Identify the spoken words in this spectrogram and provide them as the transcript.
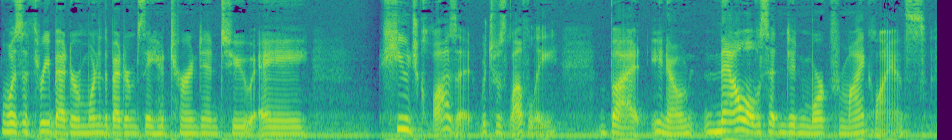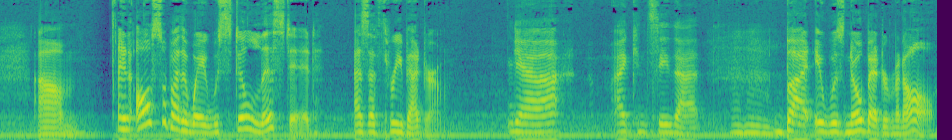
was a three bedroom. One of the bedrooms they had turned into a huge closet, which was lovely. But, you know, now all of a sudden didn't work for my clients. Um, and also, by the way, was still listed as a three bedroom, Yeah, I can see that. but it was no bedroom at all.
